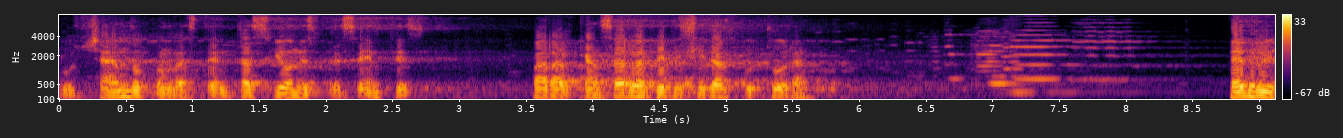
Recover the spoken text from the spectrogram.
luchando con las tentaciones presentes para alcanzar la felicidad futura. Pedro y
